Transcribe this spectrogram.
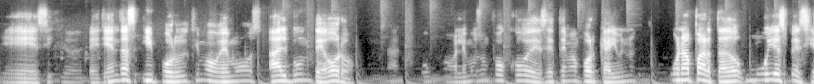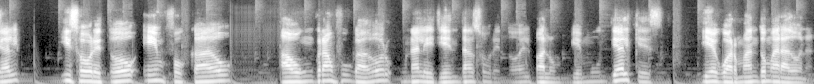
eh, leyendas y por último vemos álbum de oro hablemos un poco de ese tema porque hay un, un apartado muy especial y sobre todo enfocado a un gran jugador, una leyenda sobre todo del balompié mundial que es Diego Armando Maradona.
